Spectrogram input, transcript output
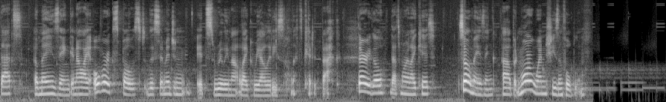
That's amazing. And now I overexposed this image and it's really not like reality, so let's get it back. There we go, that's more like it. So amazing, uh, but more when she's in full bloom.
